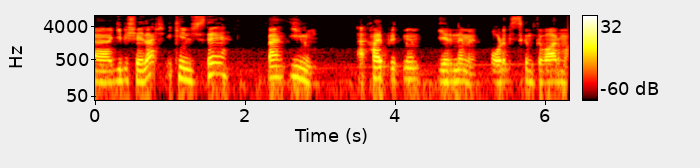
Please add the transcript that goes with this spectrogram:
e, gibi şeyler. İkincisi de ben iyi miyim? Evet. Kalp ritmim yerinde mi? Orada bir sıkıntı var mı?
